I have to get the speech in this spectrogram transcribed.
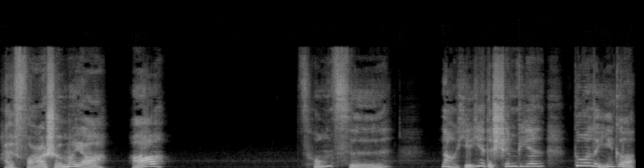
还罚什么呀？啊！从此，老爷爷的身边多了一个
